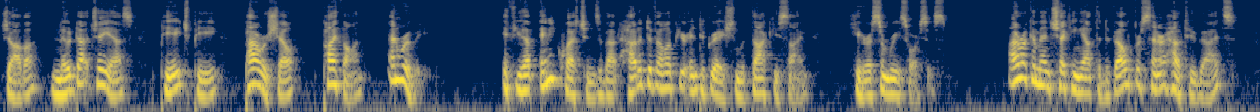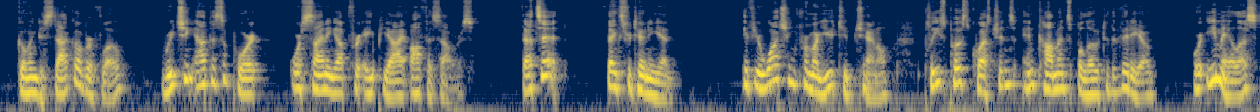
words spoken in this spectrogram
Java, Node.js, PHP, PowerShell, Python, and Ruby. If you have any questions about how to develop your integration with DocuSign, here are some resources. I recommend checking out the Developer Center how-to guides, going to Stack Overflow, reaching out to support, or signing up for API office hours. That's it. Thanks for tuning in. If you're watching from our YouTube channel, please post questions and comments below to the video or email us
